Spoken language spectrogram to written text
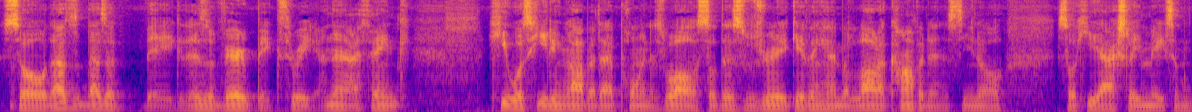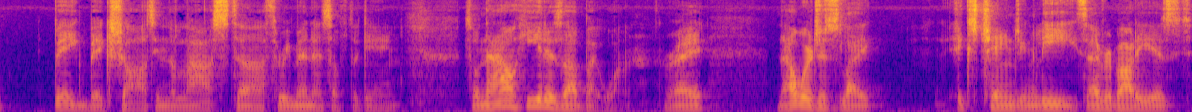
So that's that's a big, that's a very big three. And then I think he was heating up at that point as well. So this was really giving him a lot of confidence, you know. So he actually made some big, big shots in the last uh, three minutes of the game. So now Heat is up by one, right? Now we're just like exchanging leads. Everybody is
